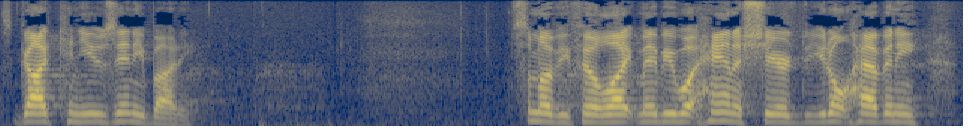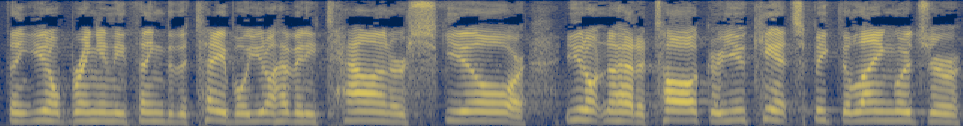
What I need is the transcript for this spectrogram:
is God can use anybody. Some of you feel like maybe what Hannah shared, you don't have anything, you don't bring anything to the table, you don't have any talent or skill, or you don't know how to talk, or you can't speak the language, or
